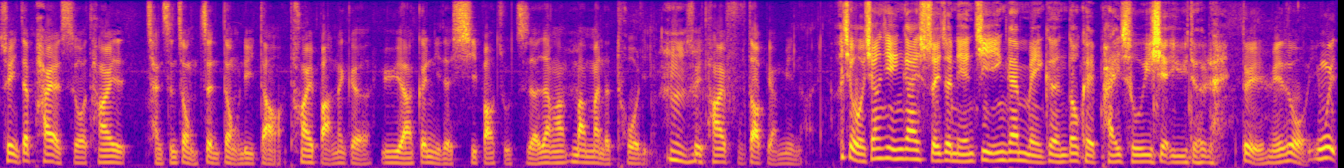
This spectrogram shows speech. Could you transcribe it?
所以你在拍的时候，它会产生这种震动力道，它会把那个瘀啊跟你的细胞组织啊，让它慢慢的脱离。嗯，所以它会浮到表面来。而且我相信，应该随着年纪，应该每个人都可以拍出一些瘀，对不对？对，没错。因为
